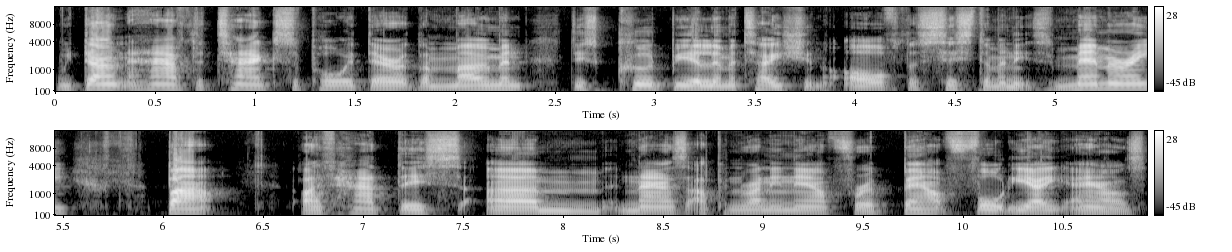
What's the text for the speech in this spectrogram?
we don't have the tag supported there at the moment. This could be a limitation of the system and its memory, but I've had this um, NAS up and running now for about 48 hours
